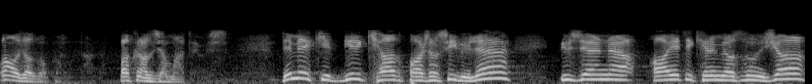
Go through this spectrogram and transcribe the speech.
onu alacağız bakın. Bakın az cemaatimiz. Demek ki bir kağıt parçası bile üzerine ayet-i kerim yazılınca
